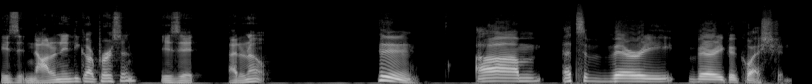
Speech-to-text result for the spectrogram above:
Is it not an IndyCar person? Is it? I don't know. hmm. Um, that's a very, very good question.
